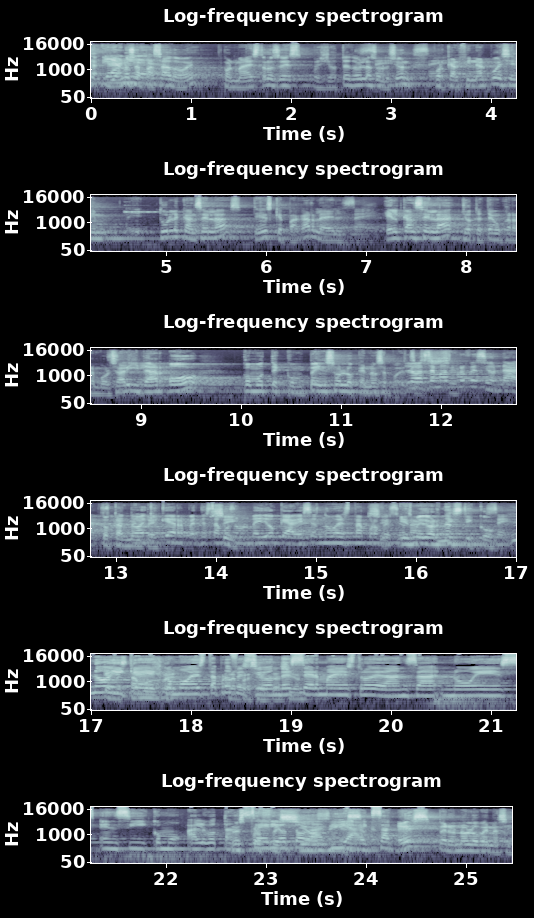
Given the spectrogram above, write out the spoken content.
esa- y ya nos ha pasado, ¿eh? Con maestros es, pues yo te doy la Sí, solución. Sí. Porque al final puede ser, tú le cancelas, tienes que pagarle a él. Sí. Él cancela, yo te tengo que reembolsar Sí, y claro. dar, o cómo te compenso lo que no se puede Lo hace más Sí. profesional. Totalmente. Sobre todo aquí que de repente estamos Sí. en un medio que a veces no es tan Sí, profesional. Y es medio artístico. Sí. No, y que como esta profesión de ser maestro de danza no es en sí como algo tan No es serio todavía, es- exacto. Es, pero no lo ven así.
